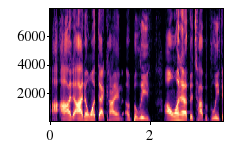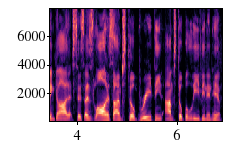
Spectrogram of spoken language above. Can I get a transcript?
I, I, I don't want that kind of belief. I want to have the type of belief in God that says, as long as I'm still breathing, I'm still believing in Him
